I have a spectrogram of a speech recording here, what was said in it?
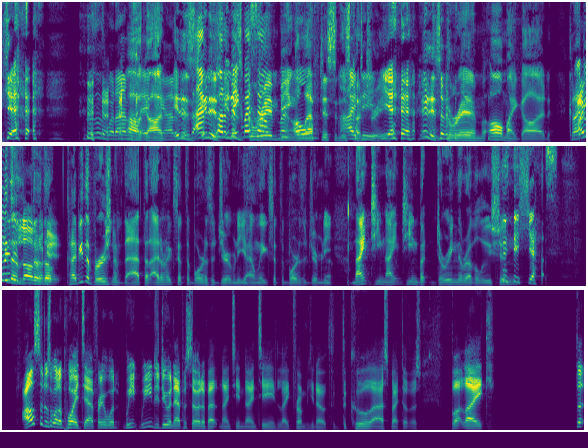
yeah. This is what I'm Oh taking God! out It of is this. I'm it is gonna make myself grim my being a leftist in this ID. country. Yeah. It is grim. Oh my God! Can I, I be really the, love- the, the- Can I be the version of that that I don't accept the borders of Germany? I only accept the borders of Germany 1919, but during the revolution. yes. I also just want to point out for anyone, we, we need to do an episode about 1919, like from, you know, the, the cool aspect of it. But, like, the.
